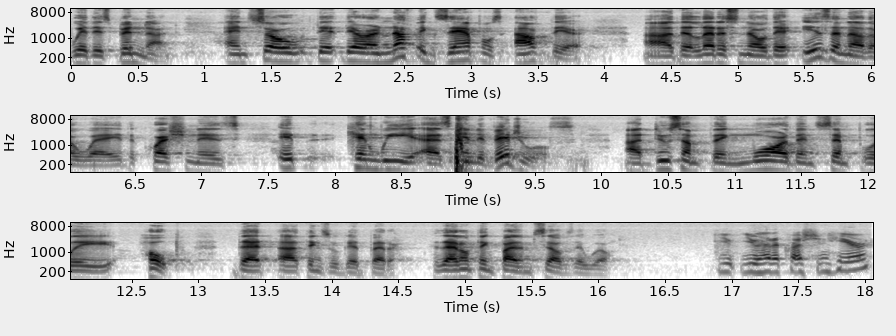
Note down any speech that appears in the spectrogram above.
where there's been none. And so there, there are enough examples out there uh, that let us know there is another way. The question is, it, can we as individuals uh, do something more than simply hope that uh, things will get better? because I don't think by themselves they will. You, you had a question here?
